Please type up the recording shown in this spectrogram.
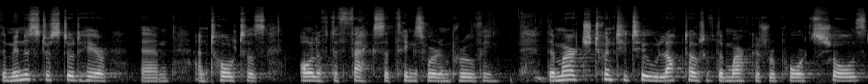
The Minister stood here um, and told us all of the facts that things were improving. The March 22 locked out of the market report shows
